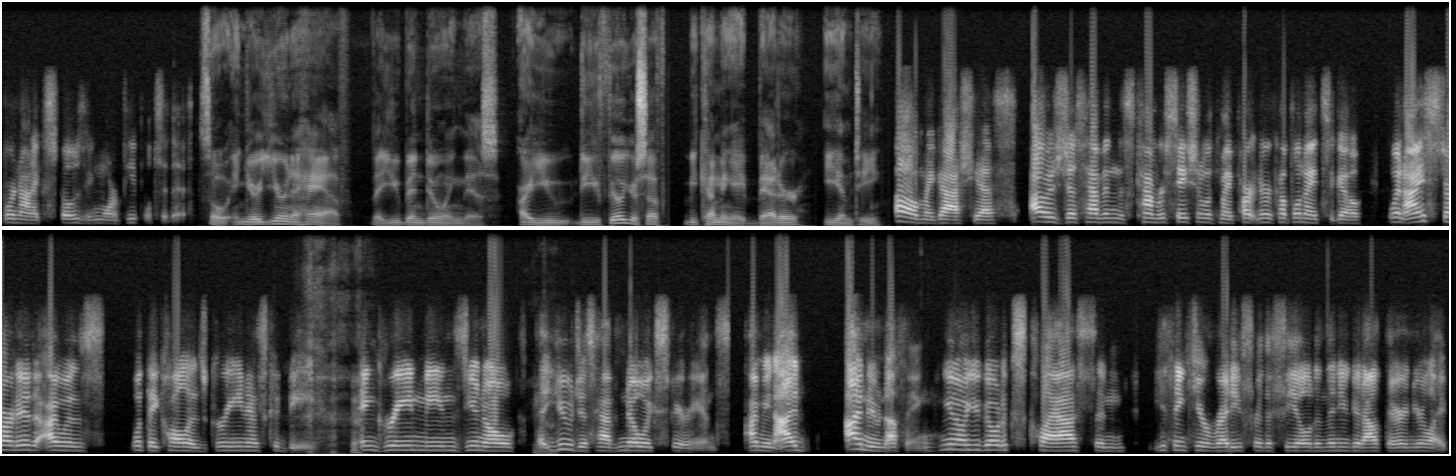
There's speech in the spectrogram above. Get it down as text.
we're not exposing more people to this. So in your year and a half that you've been doing this, are you do you feel yourself becoming a better EMT? Oh my gosh, yes. I was just having this conversation with my partner a couple nights ago. When I started, I was what they call as green as could be. and green means, you know, that you just have no experience. I mean, I I knew nothing. You know, you go to class and you think you're ready for the field and then you get out there and you're like,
